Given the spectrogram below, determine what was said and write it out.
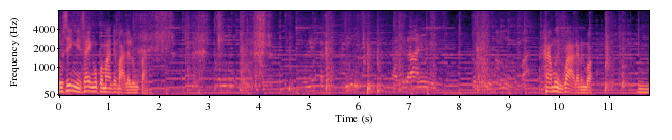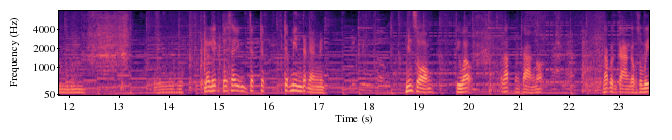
ลูซิ่งนี่ใช้งบประมาณจากบาทเลยลุงปานเป็นเล็กกับดิ้งตาจุฬานี่ตกอยู่ห้าหมื่นกว่าบาทห้าหมื่นกว่าอะไรมันบอกอืมโอ้แล้วเล็กจะใช้จักจักจักมินจักอย่างนี่เล็กหนึ่งสองมินสองถือว่ารับกลางๆเนาะนะค รับรับกลางๆกับสบาย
